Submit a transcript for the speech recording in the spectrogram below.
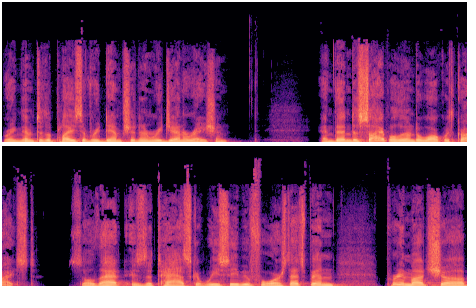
bring them to the place of redemption and regeneration, and then disciple them to walk with Christ. So that is the task that we see before us. That's been pretty much uh,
